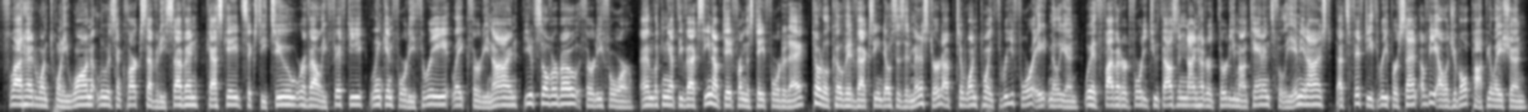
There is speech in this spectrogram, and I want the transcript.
Flathead 121, Lewis and Clark 77, Cascade 62, Ravalli 50, Lincoln 43, Lake 39, Butte Silverbow 34. And looking at the vaccine update from the state for today, total COVID vaccine doses administered up to 1.348 million, with 542,930 Montanans fully immunized. That's 53% of the eligible population.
